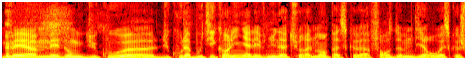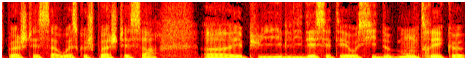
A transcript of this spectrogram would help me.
mais, euh, mais donc du coup, euh, du coup, la boutique en ligne, elle est venue naturellement parce que à force de me dire où est-ce que je peux acheter ça, où est-ce que je peux acheter ça, euh, et puis l'idée c'était aussi de montrer que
